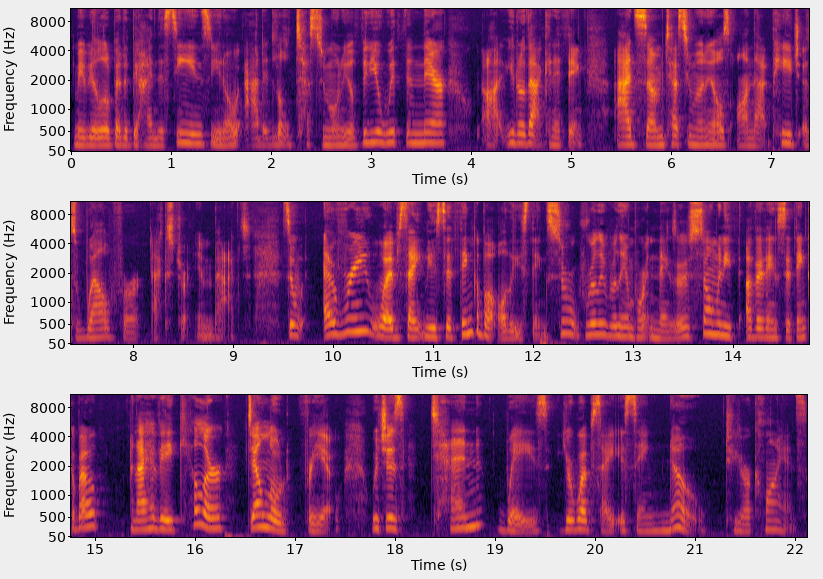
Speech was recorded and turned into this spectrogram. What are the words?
maybe a little bit of behind the scenes, you know, add a little testimonial video within there, uh, you know, that kind of thing. Add some testimonials on that page as well for extra impact. So every website needs to think about all these things. So really, really important things. There's so many other things to think about. And I have a killer download for you, which is 10 ways your website is saying no to your clients.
